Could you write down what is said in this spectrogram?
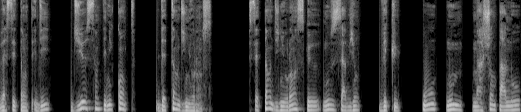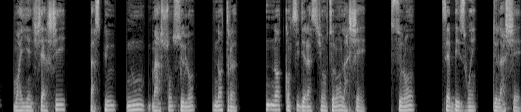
verset 30, il dit, Dieu sans tenir compte des temps d'ignorance. Ces temps d'ignorance que nous avions vécu, où nous marchons par nos moyens, cherchés parce que nous marchons selon notre, notre considération, selon la chair, selon ses besoins de la chair.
